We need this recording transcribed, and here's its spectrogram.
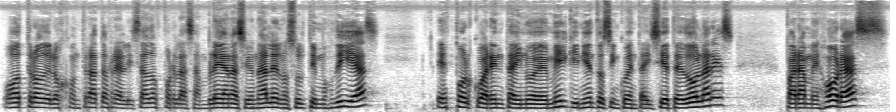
Otro de los contratos realizados por la Asamblea Nacional en los últimos días es por 49.557 dólares para mejoras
